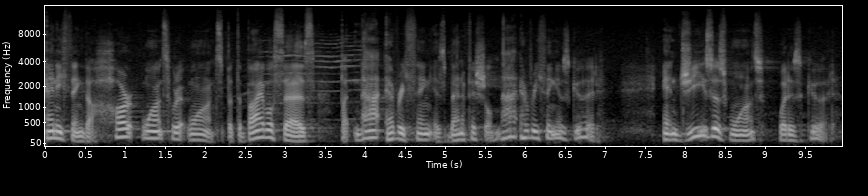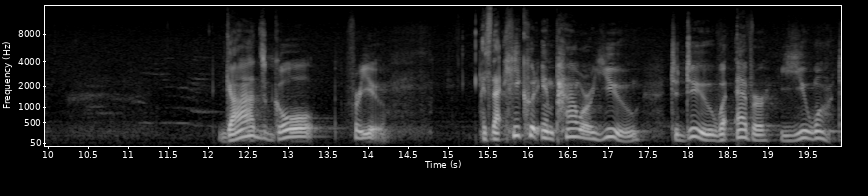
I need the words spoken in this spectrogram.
anything. The heart wants what it wants. But the Bible says, but not everything is beneficial. Not everything is good. And Jesus wants what is good. God's goal for you is that He could empower you to do whatever you want.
